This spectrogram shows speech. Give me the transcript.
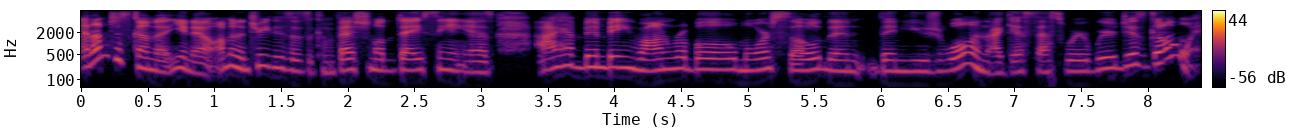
And I'm just gonna, you know, I'm gonna treat this as a confessional today, seeing as I have been being vulnerable more so than than usual. And I guess that's where we're just going.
